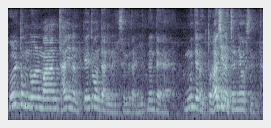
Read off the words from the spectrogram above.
벌통 놓을 만한 자리는 꽤 좋은 자리는 있습니다. 있는데 문제는 도라지는 전혀 없습니다.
